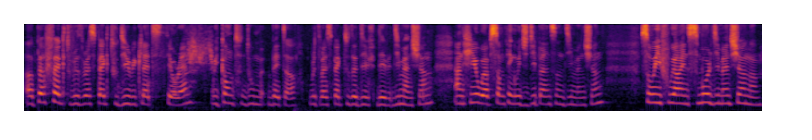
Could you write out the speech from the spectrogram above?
uh, perfect with respect to Dirichlet's theorem. We can't do better with respect to the, di dimension. And here we have something which depends on dimension. So if we are in small dimension,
